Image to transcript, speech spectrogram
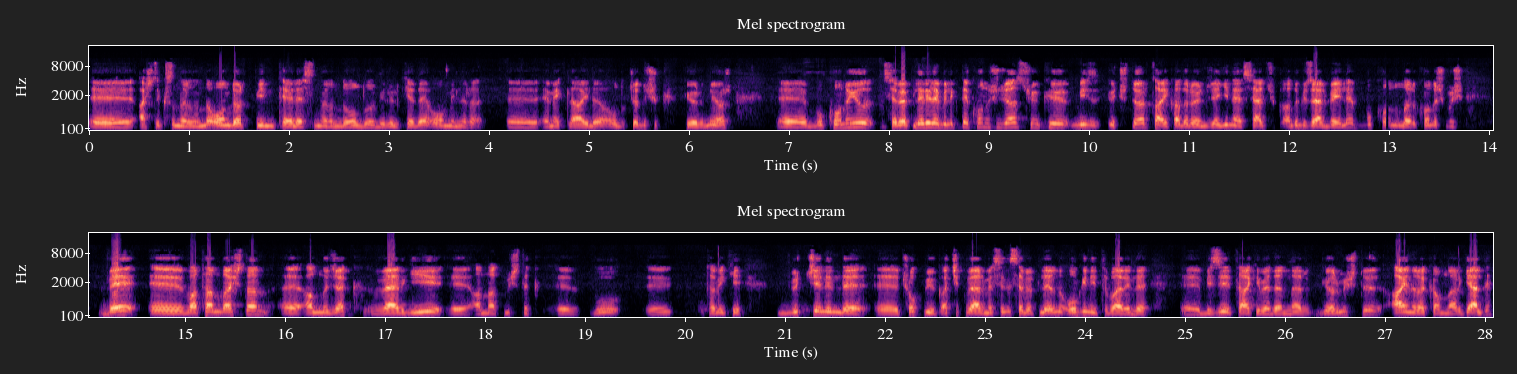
e, açlık sınırında 14.000 TL sınırında olduğu bir ülkede 10.000 lira e, emekli aylığı oldukça düşük görünüyor. E, bu konuyu sebepleriyle birlikte konuşacağız. Çünkü biz 3-4 ay kadar önce yine Selçuk Adıgüzel Bey ile bu konuları konuşmuş ve e, vatandaştan e, alınacak vergiyi e, anlatmıştık. E, bu e, tabii ki bütçenin de e, çok büyük açık vermesinin sebeplerini o gün itibariyle e, bizi takip edenler görmüştü. Aynı rakamlar geldi.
